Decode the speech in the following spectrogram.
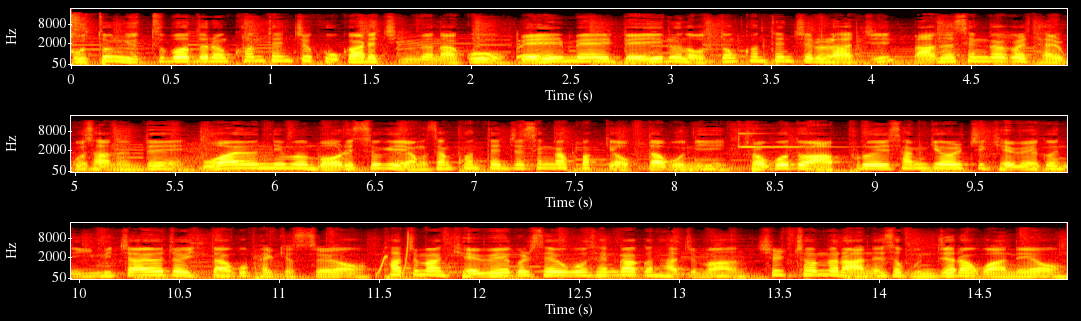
보통 유튜버들은 컨텐츠 고갈에 직면하고 매일매일 내일은 어떤 컨텐츠를 하지? 라는 생각을 달고 사는데 모아요님은 머릿속에 영상 컨텐츠 생각밖에 없다 보니 적어도 앞으로의 3개월치 계획은 이미 짜여져 있다고 밝혔어요. 하지만 계획을 세우고 생각은 하지만 실천을 안 해서 문제라고 하네요.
